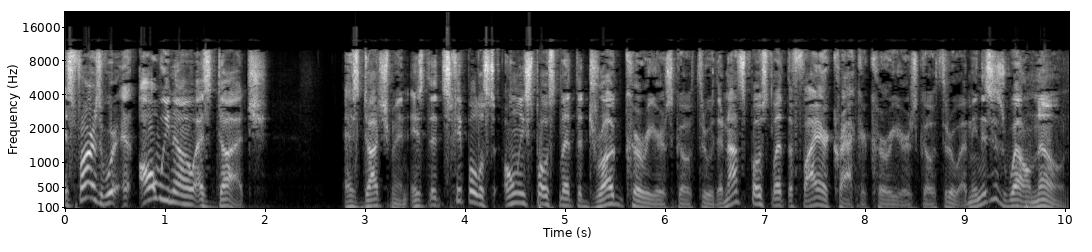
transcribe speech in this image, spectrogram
as far as we're all we know as Dutch, as Dutchmen, is that Schiphol is only supposed to let the drug couriers go through. They're not supposed to let the firecracker couriers go through. I mean, this is well known.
